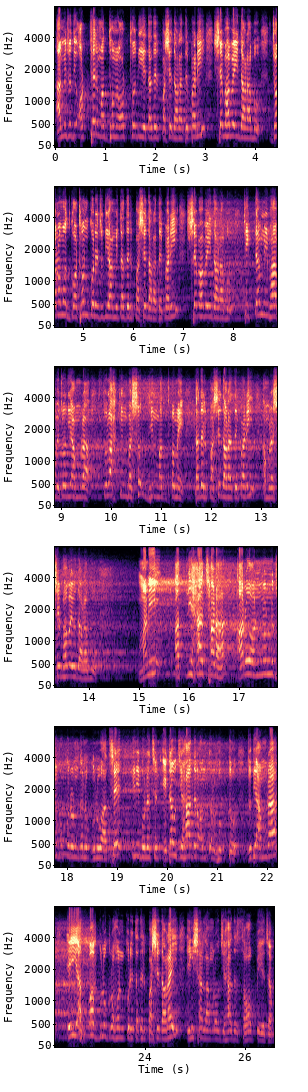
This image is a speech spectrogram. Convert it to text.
আমি যদি অর্থের মাধ্যমে অর্থ দিয়ে তাদের পাশে দাঁড়াতে পারি, সেভাবেই দাঁড়াবো। জনমত গঠন করে যদি আমি তাদের পাশে দাঁড়াতে পারি, সেভাবেই দাঁড়াবো। ঠিক তেমনিভাবে যদি আমরা সুলাহ কিংবা সন্ধির মাধ্যমে তাদের পাশে দাঁড়াতে পারি, আমরা সেভাবেও দাঁড়াবো। মানে আসলিহা ছাড়া আরও অন্যান্য যুবকরণগুলো আছে, তিনি বলেছেন এটাও জেহাদের অন্তর্ভুক্ত। যদি আমরা এই আসবাবগুলো গ্রহণ করে তাদের পাশে দাঁড়াই ইনশাল্লাহ আমরাও জেহাদের স্বভাব পেয়ে যাব।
